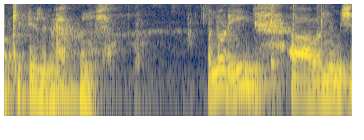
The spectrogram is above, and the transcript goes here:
ಓಕೆ ಇರಲಿ ಬಿಡ ಒಂದು ನಿಮಿಷ. ನೋಡಿ ಒಂದು ನಿಮಿಷ.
